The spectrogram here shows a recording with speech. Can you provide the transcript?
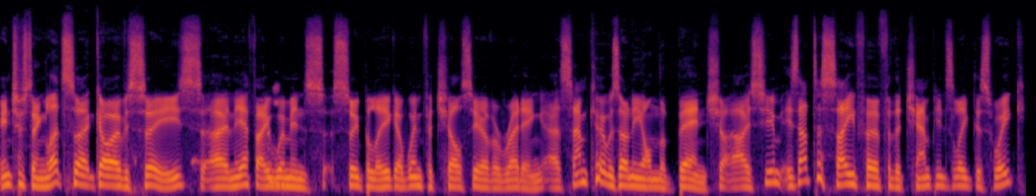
Interesting. Let's uh, go overseas. Uh, in the FA mm. Women's Super League, a win for Chelsea over Reading. Uh, Sam Kerr was only on the bench. I assume, is that to save her for the Champions League this week?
